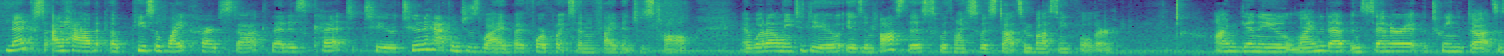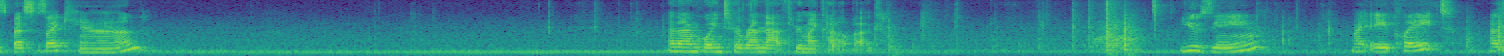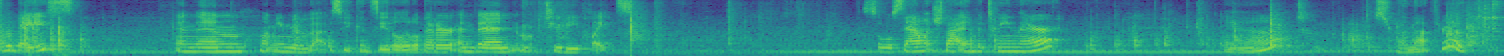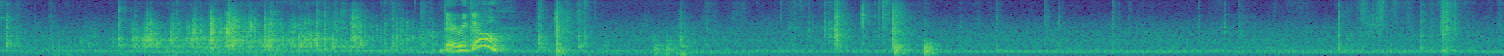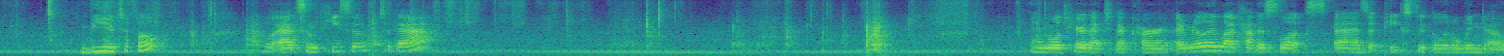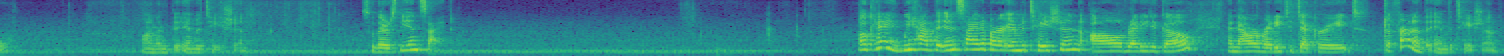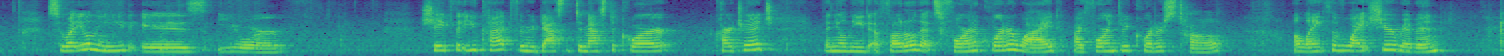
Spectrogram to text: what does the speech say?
Next, I have a piece of white cardstock that is cut to two and a half inches wide by 4.75 inches tall. And what I'll need to do is emboss this with my Swiss Dots embossing folder. I'm going to line it up and center it between the dots as best as I can. And I'm going to run that through my Cuttlebug. Using my A plate as the base. And then let me move that so you can see it a little better. And then two B plates. So we'll sandwich that in between there. And just run that through. There we go. Beautiful. We'll add some adhesive to that. And we'll adhere that to that card. I really love how this looks as it peeks through the little window on the invitation. So there's the inside. Okay, we have the inside of our invitation all ready to go, and now we're ready to decorate the front of the invitation. So what you'll need is your shape that you cut from your Damask Decor cartridge. Then you'll need a photo that's four and a quarter wide by four and three quarters tall, a length of white sheer ribbon,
